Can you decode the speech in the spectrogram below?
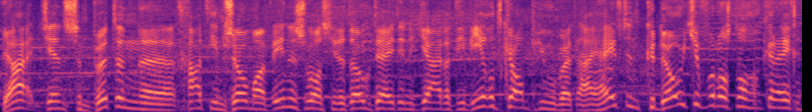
Ja, Jensen Button uh, gaat hij hem zomaar winnen zoals hij dat ook deed in het jaar dat hij wereldkampioen werd. Hij heeft een cadeautje vooralsnog gekregen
